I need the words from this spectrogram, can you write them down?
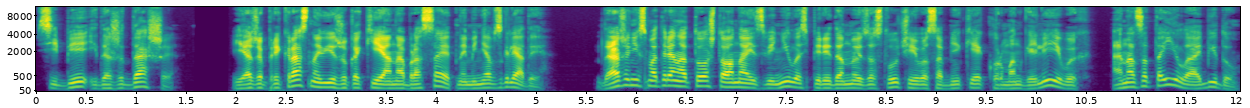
себе и даже Даше. Я же прекрасно вижу, какие она бросает на меня взгляды. Даже несмотря на то, что она извинилась передо мной за случай в особняке Курмангелиевых, она затаила обиду.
